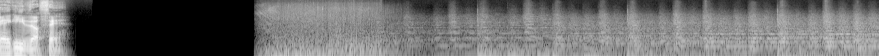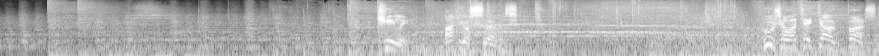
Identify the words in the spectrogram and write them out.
PEGI 12. Kili, at your service. Who shall I take down first?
